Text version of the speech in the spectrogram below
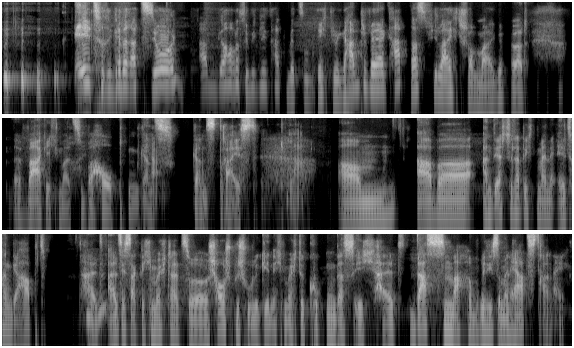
ältere Generation angehauchtes Mitglied hat mit so einem richtigen Handwerk, hat das vielleicht schon mal gehört. Äh, wage ich mal zu behaupten, ganz, ja. ganz dreist. Klar. Ähm, aber an der Stelle hatte ich meine Eltern gehabt. Halt, mhm. als ich sagte, ich möchte halt zur Schauspielschule gehen, ich möchte gucken, dass ich halt das mache, wo richtig so mein Herz dran hängt.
